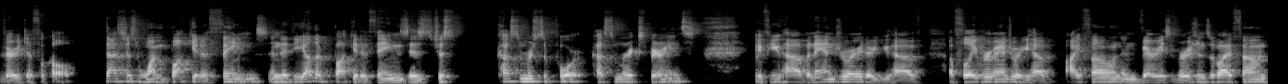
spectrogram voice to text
very difficult. That's just one bucket of things. And then the other bucket of things is just customer support, customer experience. If you have an Android or you have a flavor of Android, you have iPhone and various versions of iPhone,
